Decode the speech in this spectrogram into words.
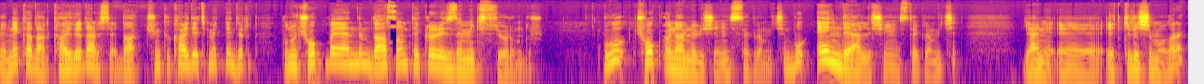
ve ne kadar kaydederse daha, çünkü kaydetmek nedir? Bunu çok beğendim daha sonra tekrar izlemek istiyorumdur. Bu çok önemli bir şey Instagram için. Bu en değerli şey Instagram için. Yani e, etkileşim olarak.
